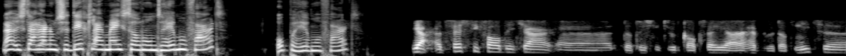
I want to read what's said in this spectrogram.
Nou, is de Haarlemse dichtlijn meestal rond hemelvaart? Op hemelvaart? Ja, het festival dit jaar, uh, dat is natuurlijk al twee jaar, hebben we dat niet uh,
